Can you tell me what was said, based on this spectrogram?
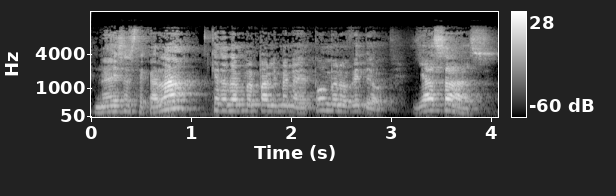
να είσαστε καλά και θα τα πούμε πάλι με ένα επόμενο βίντεο. Γεια σας!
